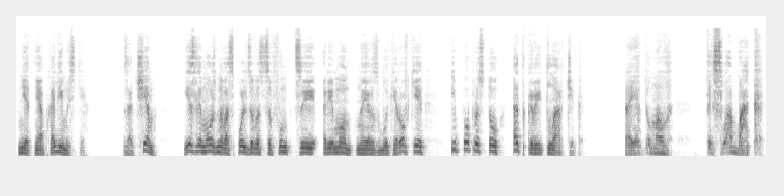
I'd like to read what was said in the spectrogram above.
нет необходимости. Зачем, если можно воспользоваться функцией ремонтной разблокировки и попросту открыть ларчик? — А я думал, ты слабак,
